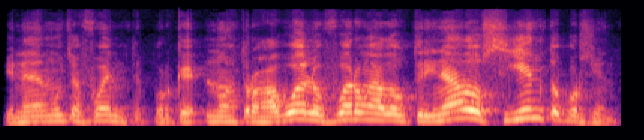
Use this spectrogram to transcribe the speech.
Viene de muchas fuentes, porque nuestros abuelos fueron adoctrinados 100%.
